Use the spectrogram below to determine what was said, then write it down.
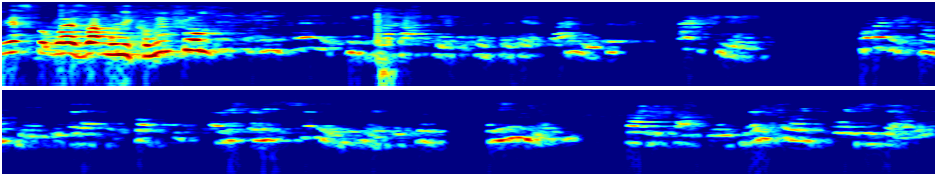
Yes, but where's that money coming from? You say that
